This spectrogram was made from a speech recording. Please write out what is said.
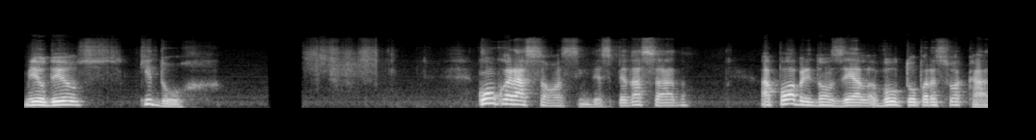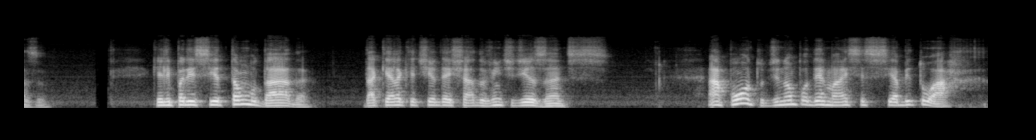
Meu Deus, que dor! Com o coração assim despedaçado, a pobre donzela voltou para sua casa, que lhe parecia tão mudada daquela que tinha deixado vinte dias antes, a ponto de não poder mais se, se habituar.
